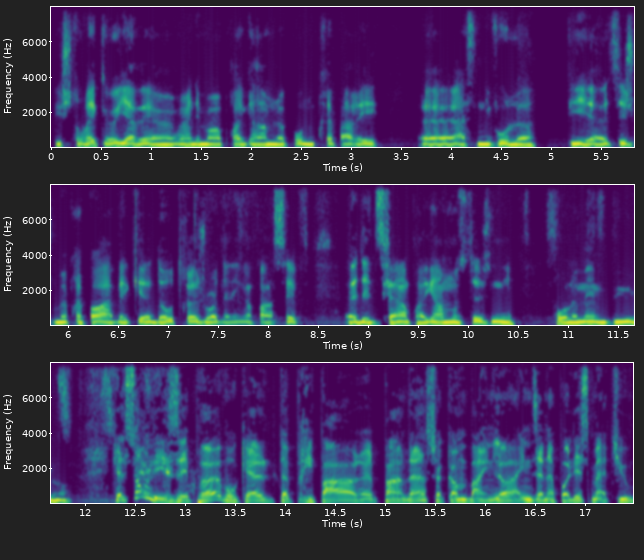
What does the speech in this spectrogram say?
Puis je trouvais qu'il y avait un, des meilleurs programmes là, pour nous préparer euh, à ce niveau-là. Puis euh, je me prépare avec euh, d'autres joueurs de ligne offensif euh, de différents programmes aux États-Unis pour le même but. Là. Quelles sont les épreuves auxquelles tu as pris part pendant ce combine-là à Indianapolis, Matthew?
